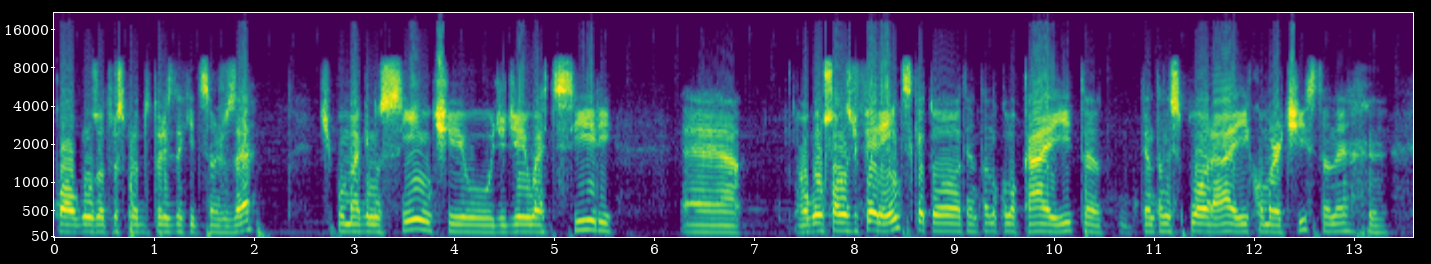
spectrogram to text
com alguns outros produtores daqui de São José, tipo o Magnus Synth, o DJ West City, é, alguns sons diferentes que eu tô tentando colocar aí, tá, tentando explorar aí como artista, né?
